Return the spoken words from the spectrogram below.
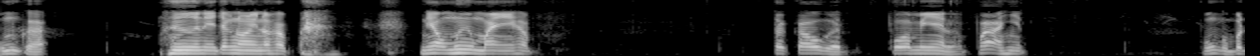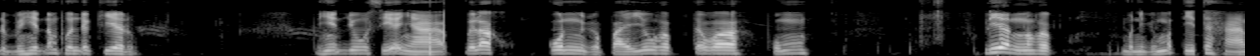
ผมก็เฮือเนี่ยจักหน่อยนะครับแนวมือใหม่ครับตะเก่าเกิดพ่อแม่ล่ะพาเฮ็ดผมก็บ่ได้ไปเฮ็ดน้ำเพิ่นจักเทียดอกไปเฮ็ดอยู่เสียหญ้าเวลาก้นก็ไปอยู่ครับ แต่ว่าผมเรียนนะครับบัดนี้ก็มาติดทหาร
